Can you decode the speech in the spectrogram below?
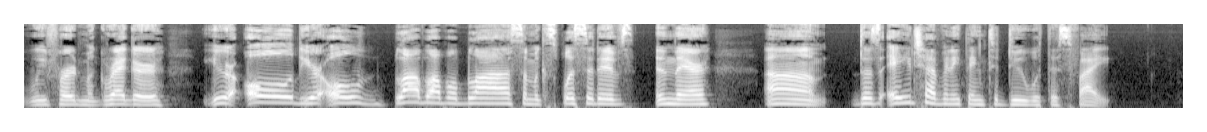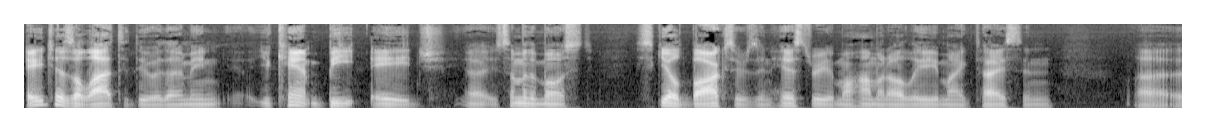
We've heard McGregor, you're old, you're old, blah, blah, blah, blah. Some explicitives in there. Um, does age have anything to do with this fight? age has a lot to do with it. I mean, you can't beat age. Uh, some of the most skilled boxers in history Muhammad Ali, Mike Tyson, uh,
